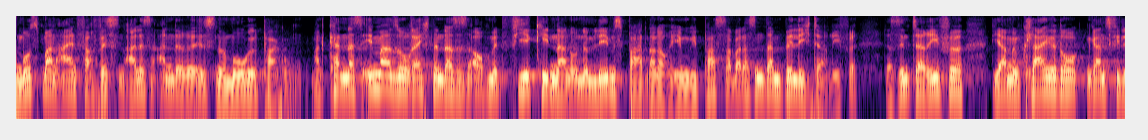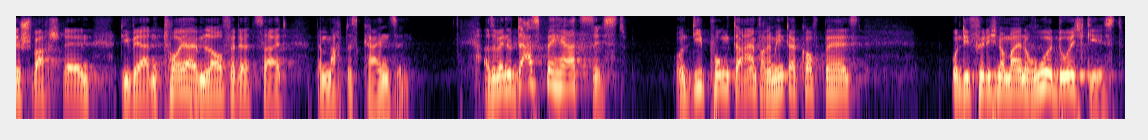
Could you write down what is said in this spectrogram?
muss man einfach wissen. Alles andere ist eine Mogelpackung. Man kann das immer so rechnen, dass es auch mit vier Kindern und einem Lebenspartner noch irgendwie passt, aber das sind dann Billigtarife. Das sind Tarife, die haben im Kleingedruckten ganz viele Schwachstellen, die werden teuer im Laufe der Zeit, dann macht es keinen Sinn. Also wenn du das beherzigst und die Punkte einfach im Hinterkopf behältst und die für dich nochmal in Ruhe durchgehst,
